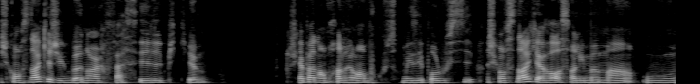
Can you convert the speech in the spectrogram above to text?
je considère que j'ai le bonheur facile, puis que je suis capable d'en prendre vraiment beaucoup sur mes épaules aussi. Je considère que rares sont les moments où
